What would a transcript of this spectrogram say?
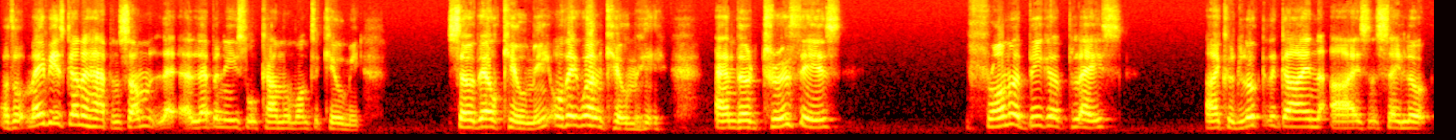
I thought maybe it's going to happen. Some Le- uh, Lebanese will come and want to kill me. So they'll kill me or they won't kill me. And the truth is, from a bigger place, I could look the guy in the eyes and say, Look,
